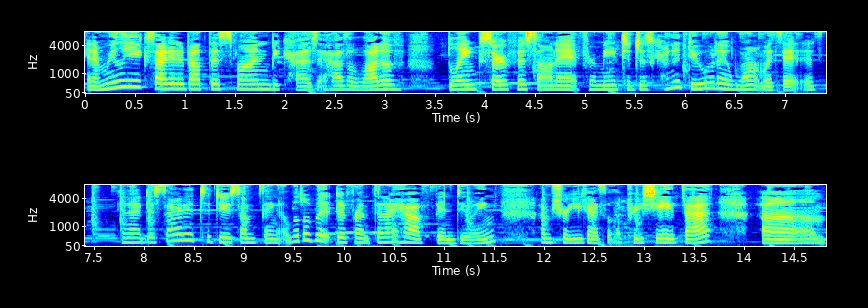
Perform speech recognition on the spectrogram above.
and I'm really excited about this one because it has a lot of blank surface on it for me to just kind of do what I want with it. It's, and I decided to do something a little bit different than I have been doing. I'm sure you guys will appreciate that. Um,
